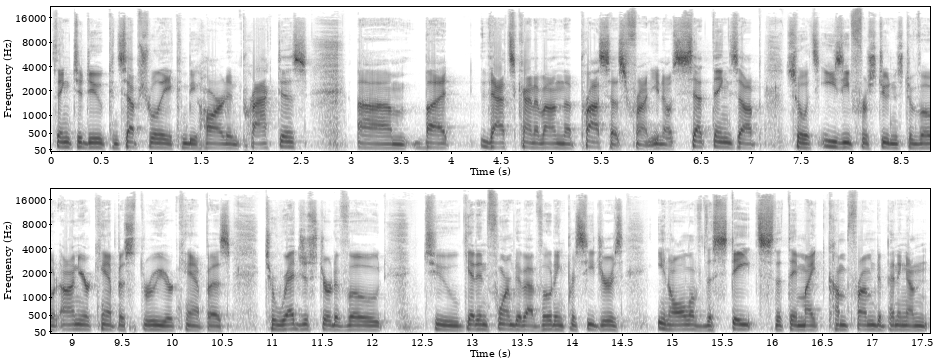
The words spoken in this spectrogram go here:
thing to do. Conceptually, it can be hard in practice, um, but that's kind of on the process front. You know, set things up so it's easy for students to vote on your campus, through your campus, to register to vote, to get informed about voting procedures in all of the states that they might come from, depending on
